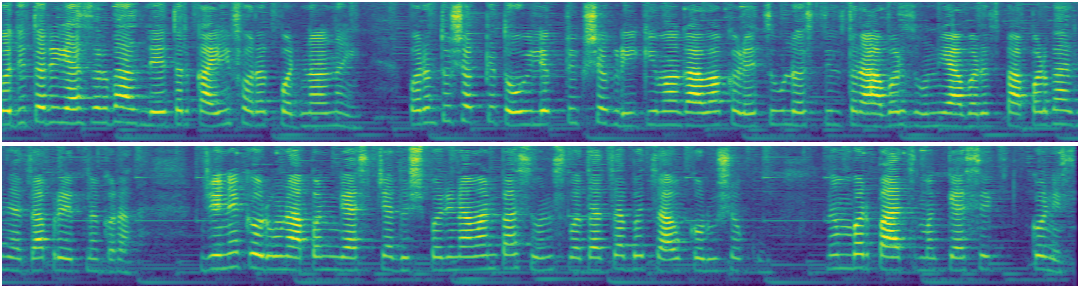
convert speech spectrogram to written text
कधीतरी गॅसवर भाजले तर काही फरक पडणार नाही. परंतु शक्यतो इलेक्ट्रिक शेगडी किंवा गावाकडे चूल असतील तर आवर्जून यावरच पापड भाजण्याचा प्रयत्न करा. जेणेकरून आपण गॅसच्या दुष्परिणामांपासून स्वतःचा बचाव करू शकू. नंबर पाच मक्याचे कणीस.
